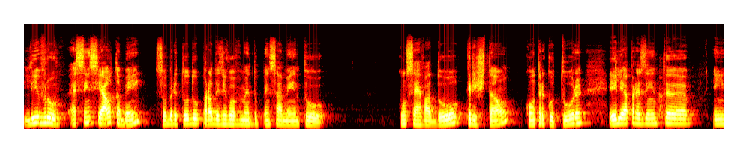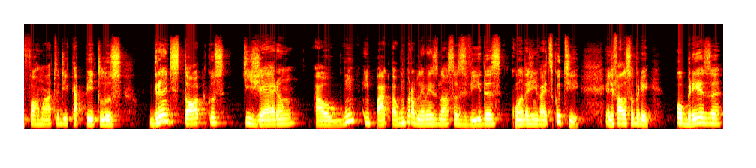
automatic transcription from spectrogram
livro essencial também, sobretudo para o desenvolvimento do pensamento conservador, cristão, contra a cultura. Ele apresenta em formato de capítulos grandes tópicos que geram algum impacto, algum problema nas nossas vidas quando a gente vai discutir. Ele fala sobre pobreza,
